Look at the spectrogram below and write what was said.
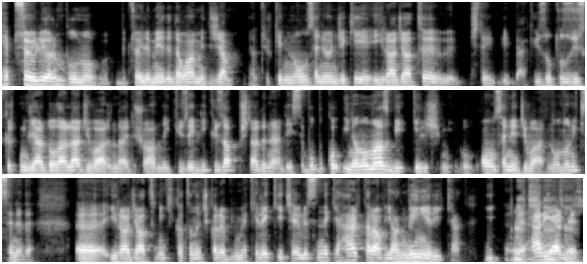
hep söylüyorum bunu söylemeye de devam edeceğim. Yani Türkiye'nin 10 sene önceki ihracatı işte belki 130-140 milyar dolarlar civarındaydı. Şu anda 250-260'larda neredeyse. Bu, bu inanılmaz bir gelişim. Bu 10 sene civarında, 10-12 senede e, ihracatın iki katını çıkarabilmek. Hele ki çevresindeki her taraf yangın yeriyken, evet, her evet, yerde evet.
